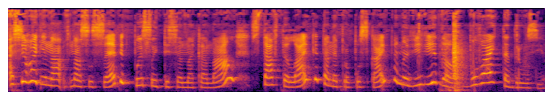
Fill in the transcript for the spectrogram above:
А сьогодні на, в нас усе. Підписуйтеся на канал, ставте лайки та не пропускайте нові відео. Бувайте, друзі!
